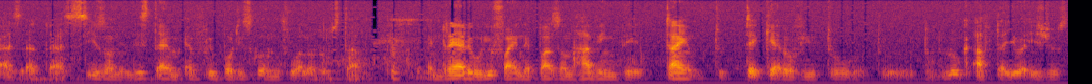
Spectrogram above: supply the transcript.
as, as, as season, in this time, everybody's going through a lot of stuff. And rarely will you find a person having the time to take care of you, to, to, to look after your issues.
